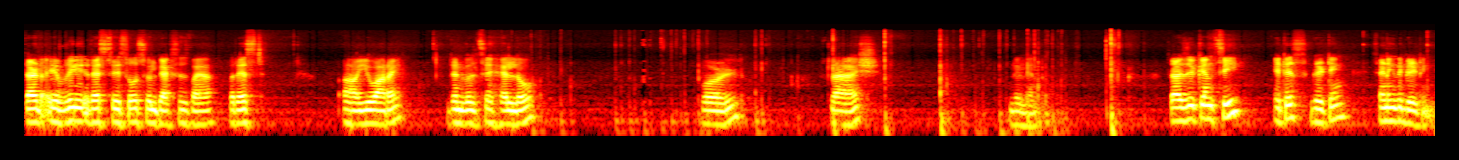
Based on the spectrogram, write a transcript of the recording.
that every rest resource will be accessed via rest uh, URI then we'll say hello world slash Nilendu. So as you can see it is greeting sending the greeting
